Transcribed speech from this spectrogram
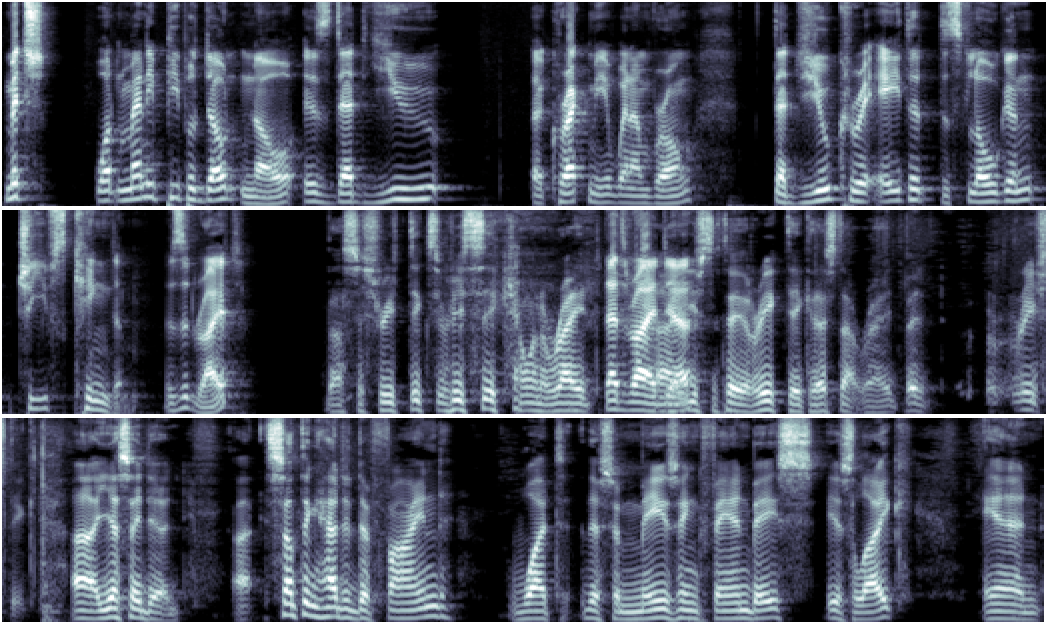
Mitch, what many people don't know is that you, uh, correct me when I'm wrong, that you created the slogan Chiefs Kingdom. Is it right? That's just richtig, richtig. I want to write. that's right, uh, yeah. I used to say richtig. That's not right, but richtig. Uh, yes, I did. Uh, something had to define what this amazing fan base is like and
